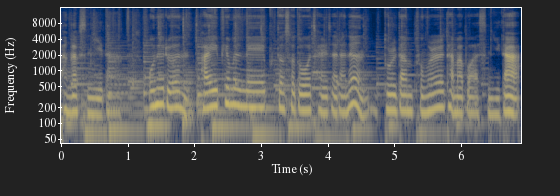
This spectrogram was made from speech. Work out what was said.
반갑습니다. 오늘은 바위 표면에 붙어서도 잘 자라는 돌단풍을 담아 보았습니다.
